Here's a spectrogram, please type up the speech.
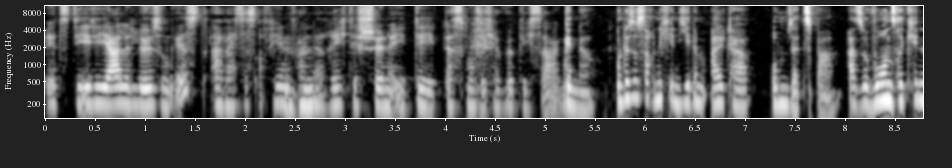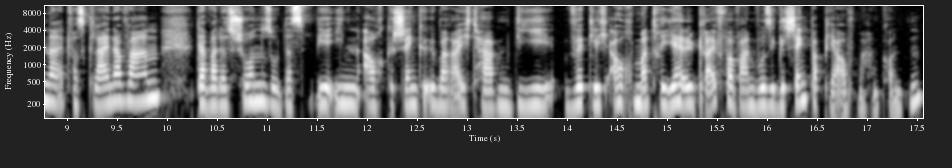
jetzt die ideale Lösung ist, aber es ist auf jeden mhm. Fall eine richtig schöne Idee, das muss ich ja wirklich sagen. Genau. Und es ist auch nicht in jedem Alter umsetzbar. Also wo unsere Kinder etwas kleiner waren, da war das schon so, dass wir ihnen auch Geschenke überreicht haben, die wirklich auch materiell greifbar waren, wo sie Geschenkpapier aufmachen konnten.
